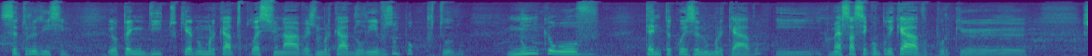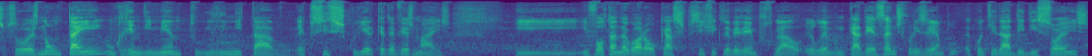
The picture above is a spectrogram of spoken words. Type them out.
saturadíssimo. Eu tenho dito que é no mercado de colecionáveis, no mercado de livros, um pouco por tudo. Nunca houve tanta coisa no mercado e, começa a ser complicado, porque as pessoas não têm um rendimento ilimitado. É preciso escolher cada vez mais. E, e, voltando agora ao caso específico da BD em Portugal, eu lembro-me que há 10 anos, por exemplo, a quantidade de edições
